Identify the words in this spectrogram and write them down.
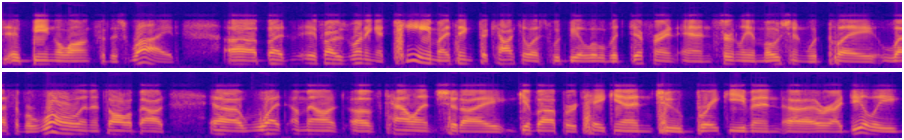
and being along for this ride. Uh, but if I was running a team, I think the calculus would be a little bit different, and certainly emotion would play less of a role. And it's all about uh, what amount of talent should I give up or take in to break even, uh, or ideally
